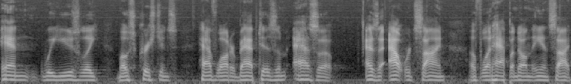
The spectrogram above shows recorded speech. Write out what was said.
And we usually, most Christians, have water baptism as a as an outward sign of what happened on the inside.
